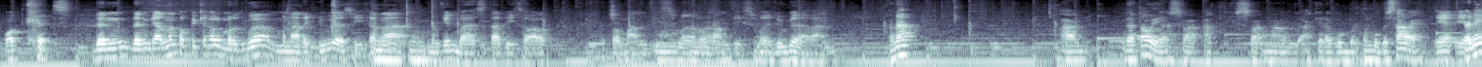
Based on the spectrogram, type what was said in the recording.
podcast. dan dan karena topiknya kalau menurut gua menarik juga sih karena Hmm, hmm. mungkin bahas tadi soal romantisme Hmm. romantisme juga kan Karena nggak tahu ya selama, selama akhirnya gue bertumbuh besar ya. Iya, iya. Ini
